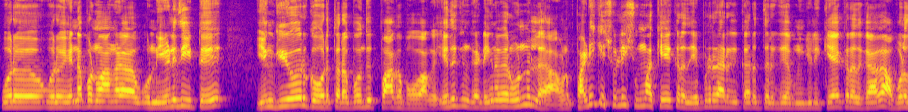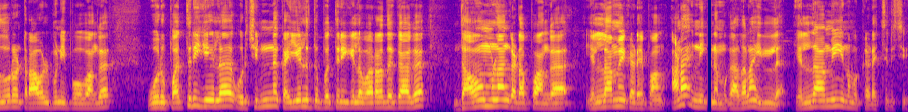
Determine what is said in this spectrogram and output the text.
ஒரு ஒரு என்ன பண்ணுவாங்க? ஒன்று எழுதிட்டு எங்கேயோ இருக்க ஒருத்தரை வந்து பார்க்க போவாங்க. எதுக்குன்னு கேட்டிங்கன்னா வேறு ஒன்றும் இல்லை. அவனை படிக்க சொல்லி சும்மா கேட்குறது எப்படிடா இருக்குது கருத்து இருக்குது அப்படின்னு சொல்லி கேட்குறதுக்காக அவ்வளோ தூரம் ட்ராவல் பண்ணி போவாங்க. ஒரு பத்திரிகையில் ஒரு சின்ன கையெழுத்து பத்திரிகையில் வர்றதுக்காக தவம்லாம் கிடப்பாங்க. எல்லாமே கிடைப்பாங்க. ஆனால் இன்றைக்கி நமக்கு அதெல்லாம் இல்லை. எல்லாமே நமக்கு கிடச்சிருச்சு.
